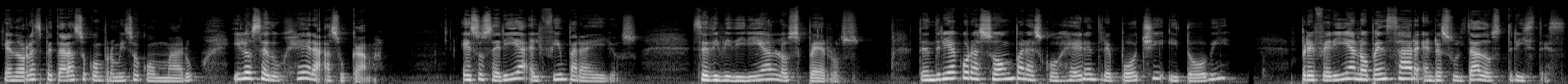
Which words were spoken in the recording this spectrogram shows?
que no respetara su compromiso con Maru y lo sedujera a su cama. Eso sería el fin para ellos. Se dividirían los perros. ¿Tendría corazón para escoger entre Pochi y Toby? Prefería no pensar en resultados tristes.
